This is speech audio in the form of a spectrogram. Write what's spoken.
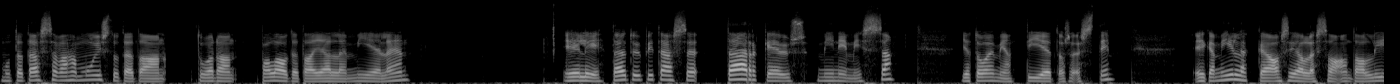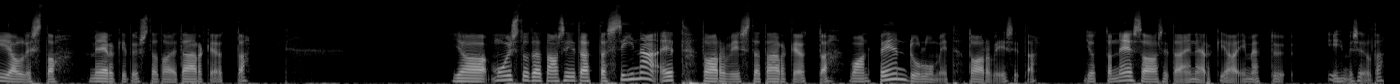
Mutta tässä vähän muistutetaan, tuodaan, palautetaan jälleen mieleen. Eli täytyy pitää se tärkeys minimissä ja toimia tietoisesti, eikä millekään asialle saa antaa liiallista merkitystä tai tärkeyttä. Ja muistutetaan siitä, että sinä et tarvii sitä tärkeyttä, vaan pendulumit tarvii sitä, jotta ne saa sitä energiaa imetty ihmisiltä.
